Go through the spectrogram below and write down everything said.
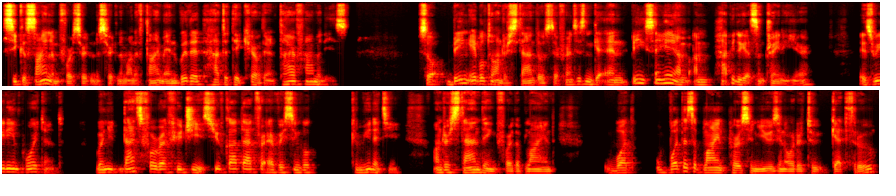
seek asylum for a certain, a certain amount of time. And with it, had to take care of their entire families. So being able to understand those differences and get, and being saying, Hey, I'm, I'm happy to get some training here is really important. When you, that's for refugees, you've got that for every single community. Understanding for the blind, what what does a blind person use in order to get through,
